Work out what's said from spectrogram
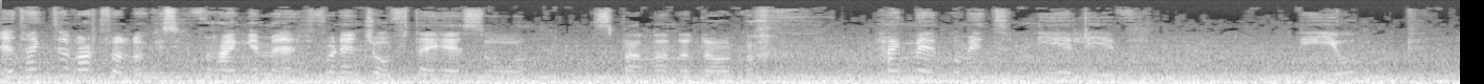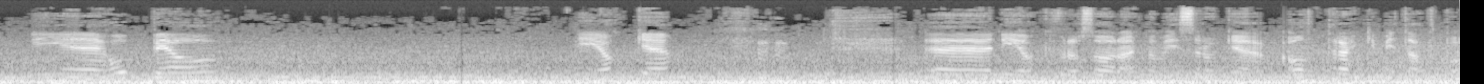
Jeg tenkte i hvert fall dere skulle få henge med, for det er ikke ofte jeg har så spennende dager. Heng med på mitt nye liv. Ny jobb, nye hobbyer, ny jakke. eh, ny jakke fra Sara. Jeg kan vise dere antrekket mitt etterpå.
